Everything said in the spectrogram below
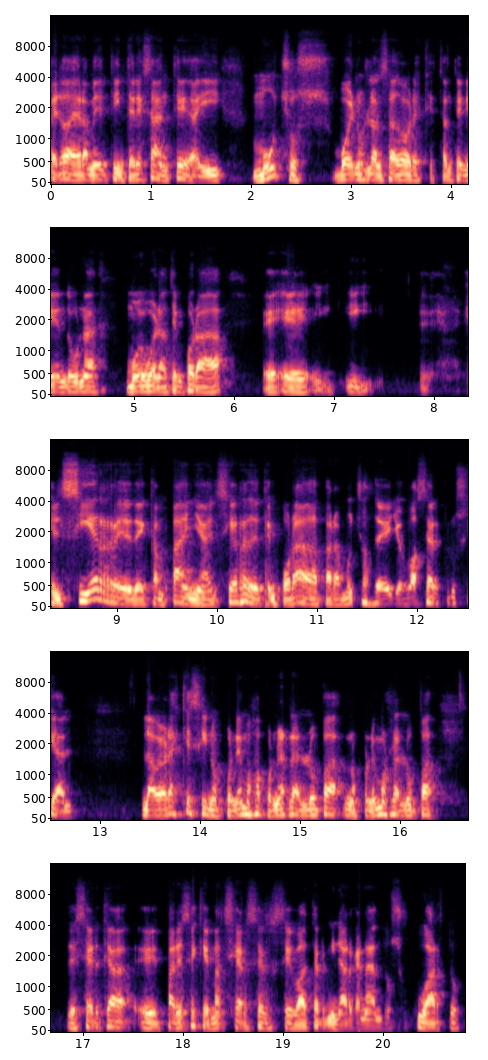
verdaderamente interesante. Hay muchos buenos lanzadores que están teniendo una muy buena temporada y el cierre de campaña, el cierre de temporada para muchos de ellos va a ser crucial. La verdad es que si nos ponemos a poner la lupa, nos ponemos la lupa de cerca, eh, parece que Max Scherzer se va a terminar ganando su cuarto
